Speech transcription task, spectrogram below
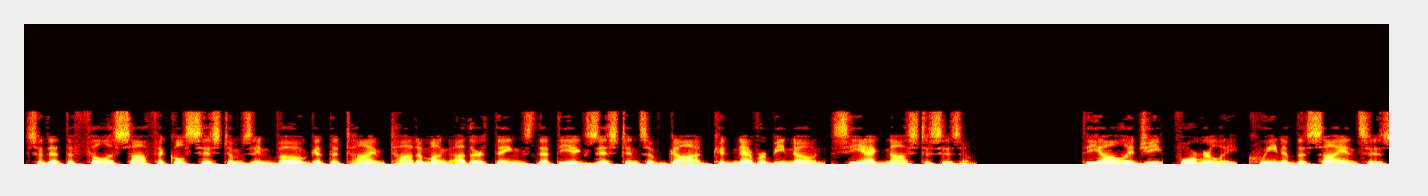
so that the philosophical systems in vogue at the time taught among other things that the existence of God could never be known see agnosticism. Theology, formerly queen of the sciences,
